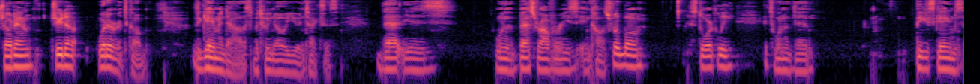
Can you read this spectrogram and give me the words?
showdown, shootout, whatever it's called. The game in Dallas between OU and Texas. That is one of the best rivalries in college football. Historically, it's one of the biggest games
